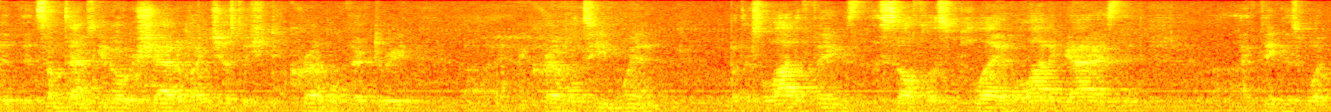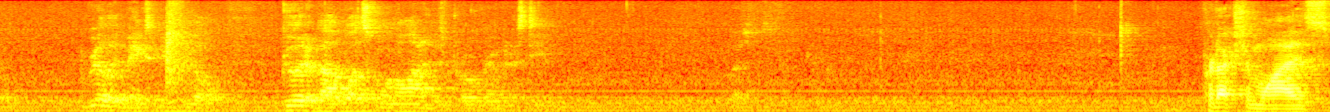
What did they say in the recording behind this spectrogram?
that, that sometimes get overshadowed by just an incredible victory, uh, an incredible team win. But there's a lot of things, the selfless play of a lot of guys that uh, I think is what really makes me feel good about what's going on in this program and this team. Production-wise,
